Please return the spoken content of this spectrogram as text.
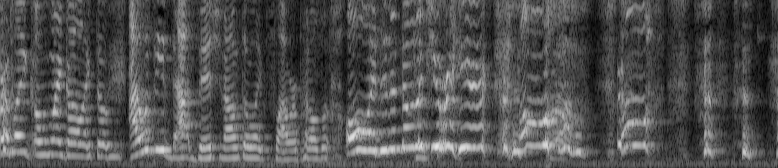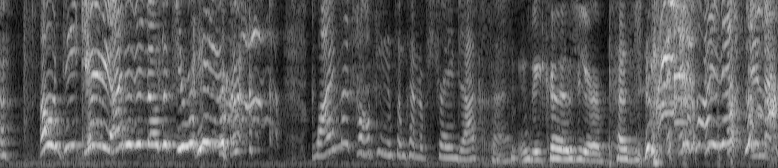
or like, oh my god, like the I would be that bitch, and I would throw like flower petals. Oh, I didn't know that you were here. Oh, oh, oh, DK, I didn't know that you were here. Why am I talking in some kind of strange accent? because you're a peasant I in a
